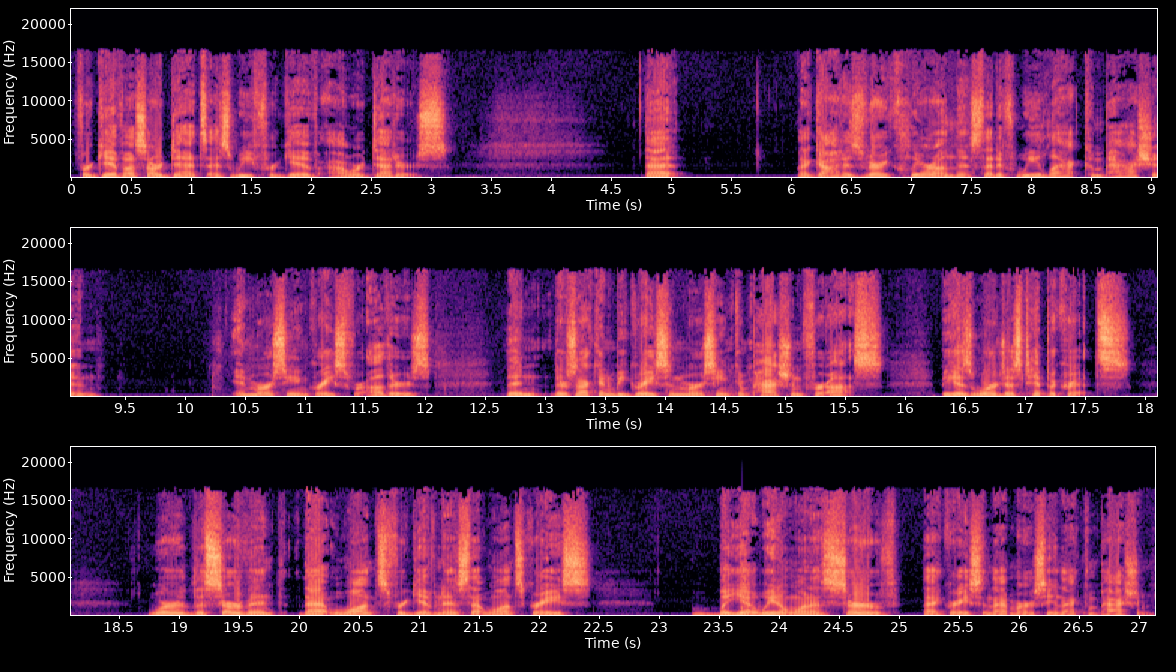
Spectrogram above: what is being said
Forgive us our debts as we forgive our debtors. That, that God is very clear on this, that if we lack compassion and mercy and grace for others, then there's not going to be grace and mercy and compassion for us because we're just hypocrites. We're the servant that wants forgiveness, that wants grace, but yet we don't want to serve that grace and that mercy and that compassion.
